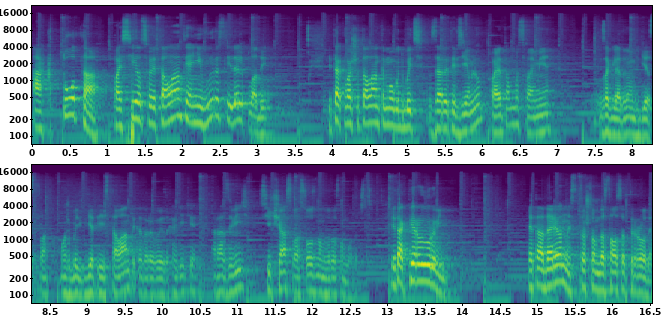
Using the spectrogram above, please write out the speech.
А кто-то посеял свои таланты, и они выросли и дали плоды. Итак, ваши таланты могут быть зарыты в землю, поэтому мы с вами заглядываем в детство. Может быть, где-то есть таланты, которые вы захотите развить сейчас в осознанном взрослом возрасте. Итак, первый уровень – это одаренность, то, что вам досталось от природы.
